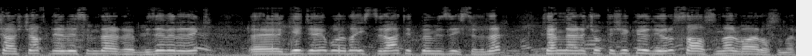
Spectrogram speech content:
çarşaf nevresimler bize vererek e, gece burada istirahat etmemizi istediler. Kendilerine çok teşekkür ediyoruz. Sağ olsunlar, var olsunlar.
